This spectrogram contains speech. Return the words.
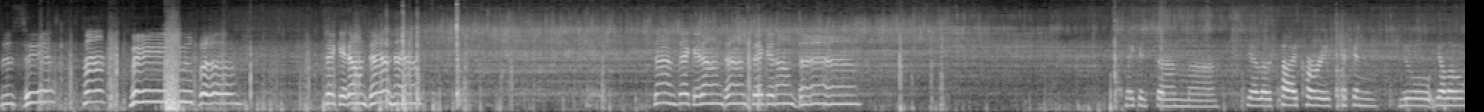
This is my Mini Cooper. Take it on down now. Down, take it on down, take it on down. Making some uh, yellow Thai curry chicken noodle yellow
